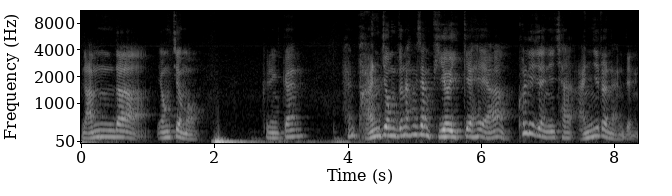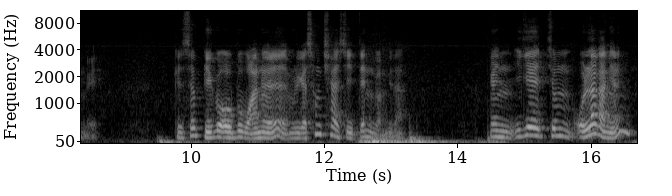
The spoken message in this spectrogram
람다 0.5 그러니까 한 반 정도는 항상 비어 있게 해야 콜리전이 잘 안 일어난다는 거예요. 그래서 비거 오브 1을 우리가 성취할 수 있다는 겁니다. 그러니까 이게 좀 올라가면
